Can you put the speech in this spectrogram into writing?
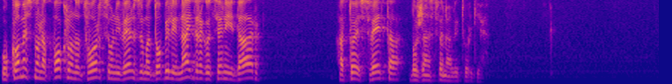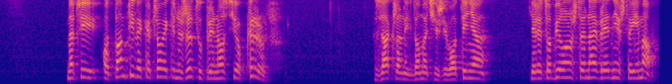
U kome smo na poklon od tvorca univerzuma dobili najdragoceniji dar, a to je sveta božanstvena liturgija. Znači, od pamtiveka čovjek je na žrtvu prinosio krv zaklanih domaćih životinja, jer je to bilo ono što je najvrednije što je imao.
